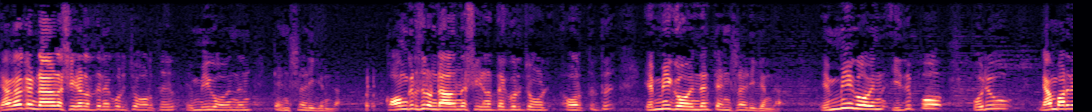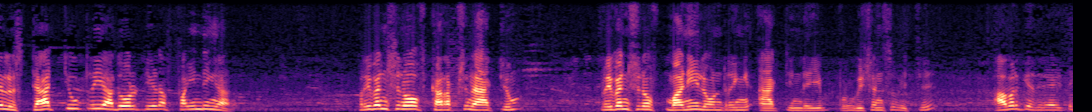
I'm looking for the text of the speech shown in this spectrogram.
ഞങ്ങൾക്ക് ഉണ്ടാകുന്ന ക്ഷീണത്തിനെ കുറിച്ച് ഓർത്ത് എം വി ഗോവിന്ദൻ ടെൻഷൻ അടിക്കണ്ട. കോൺഗ്രസിനുണ്ടാകുന്ന ക്ഷീണത്തെ കുറിച്ച് ഓർത്തിട്ട് എം വി ഗോവിന്ദൻ ടെൻഷൻ അടിക്കണ്ട. എം വി ഗോവിന്ദൻ ഇതിപ്പോ ഒരു ഞാൻ പറഞ്ഞല്ലോ സ്റ്റാറ്റ്യൂട്ടറി അതോറിറ്റിയുടെ ഫൈൻഡിംഗ് ആണ്. പ്രിവെൻഷൻ ഓഫ് കറപ്ഷൻ ആക്റ്റും പ്രിവെൻഷൻ ഓഫ് മണി ലോണ്ടറിങ് ആക്ടിന്റെയും പ്രൊവിഷൻസ് വെച്ച് അവർക്കെതിരായിട്ട്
